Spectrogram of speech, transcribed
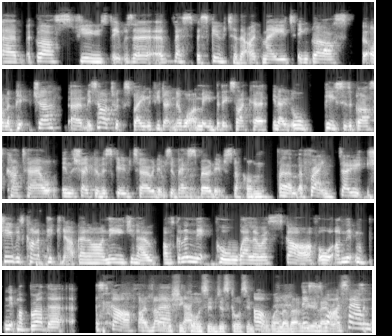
um, a glass fused, it was a, a Vespa scooter that I'd made in glass, but on a picture. Um, it's hard to explain if you don't know what I mean, but it's like a, you know, all pieces of glass cut out in the shape of a scooter and it was a Vespa and it was stuck on um, a frame. So she was kind of picking it up going, oh, I need, you know, I was going to knit Paul Weller a scarf or I knit my, knit my brother a scarf. I'd his love it if she calls him, just calls him Paul Oh, Weller. That This is what I found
